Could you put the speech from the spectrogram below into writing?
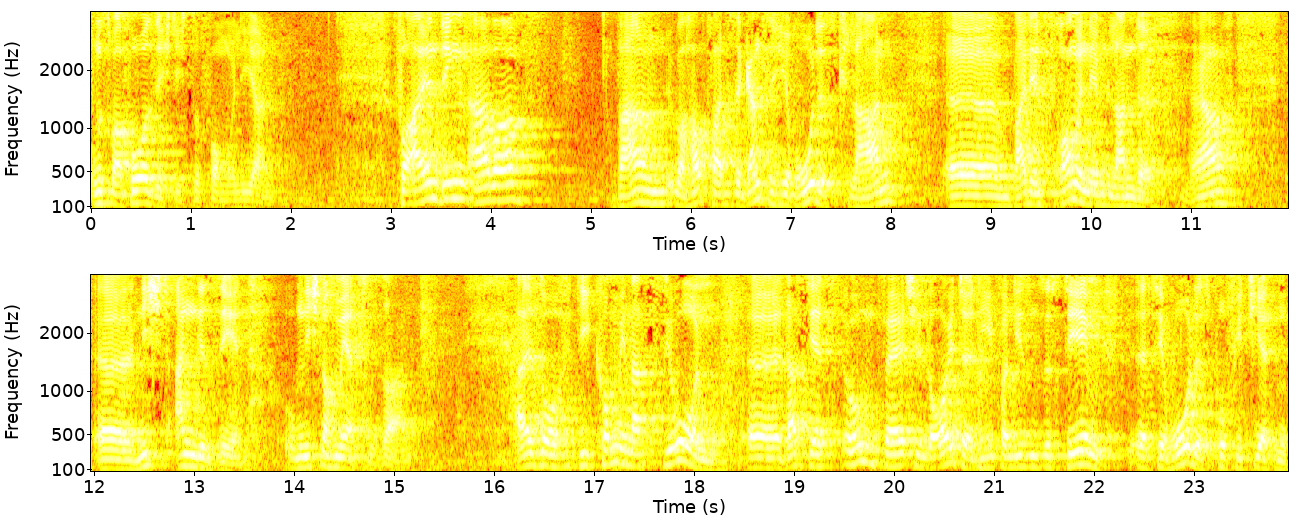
um es mal vorsichtig zu formulieren. Vor allen Dingen aber waren überhaupt, war dieser ganze Herodes-Clan äh, bei den Frommen im Lande ja, nicht angesehen, um nicht noch mehr zu sagen. Also die Kombination, äh, dass jetzt irgendwelche Leute, die von diesem System des Herodes profitierten,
